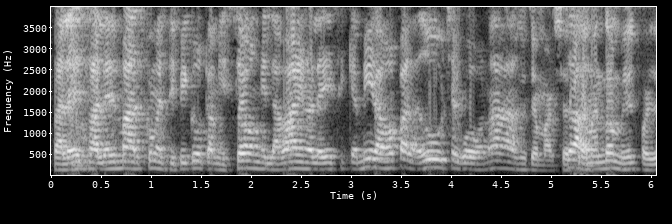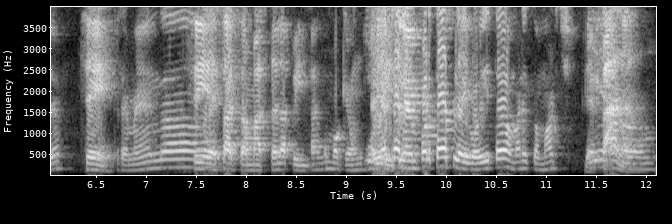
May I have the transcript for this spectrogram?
Sale, sale el March con el típico camisón y la vaina, le dice que mira, vamos para la ducha, huevonada. Que March es tremendo mil, fue ya. Sí, Tremenda. sí, exacto, a March te la pintan como que es un Ella culito. se le en portada de Playboy y todo, marico, March. De Y pana.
